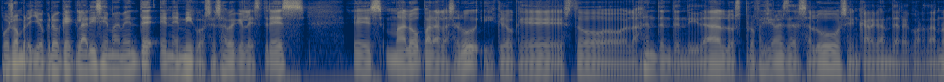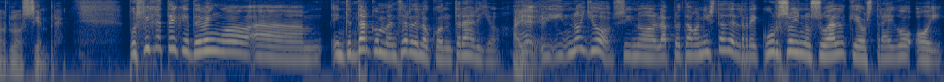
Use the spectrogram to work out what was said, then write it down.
Pues hombre, yo creo que clarísimamente enemigo. Se sabe que el estrés es malo para la salud y creo que esto la gente entendida, los profesionales de la salud se encargan de recordárnoslo siempre. Pues fíjate que te vengo a intentar convencer de lo contrario. ¿eh? Y no yo, sino la protagonista del recurso inusual que os traigo hoy.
